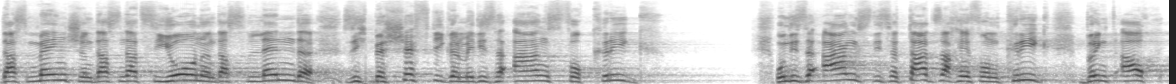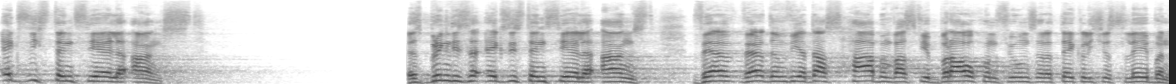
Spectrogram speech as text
dass Menschen, dass Nationen, dass Länder sich beschäftigen mit dieser Angst vor Krieg? Und diese Angst, diese Tatsache von Krieg bringt auch existenzielle Angst. Es bringt diese existenzielle Angst. Werden wir das haben, was wir brauchen für unser tägliches Leben?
